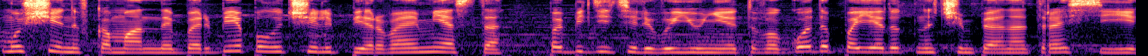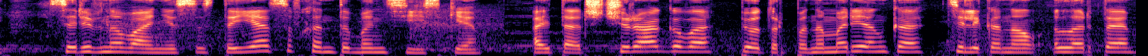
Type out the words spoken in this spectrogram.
Мужчины в командной борьбе получили первое место. Победители в июне этого года поедут на чемпионат России. Соревнования состоятся в Ханты-Мансийске. Айтадж Чирагова, Петр Пономаренко, телеканал ЛРТ.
